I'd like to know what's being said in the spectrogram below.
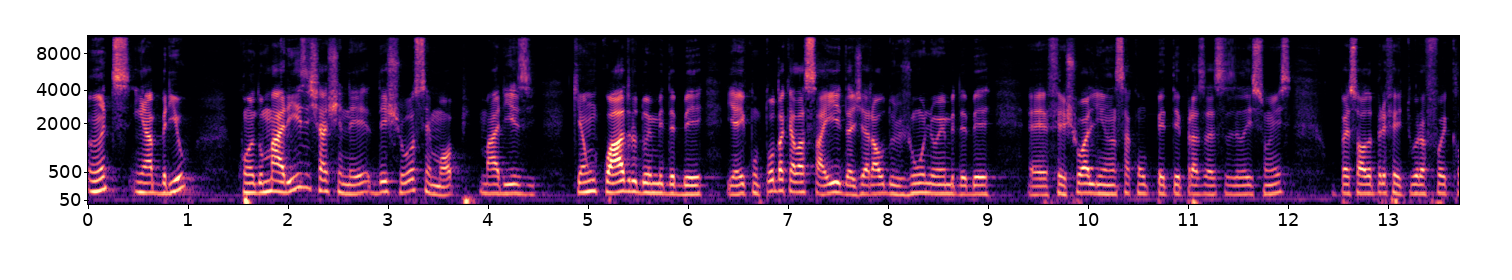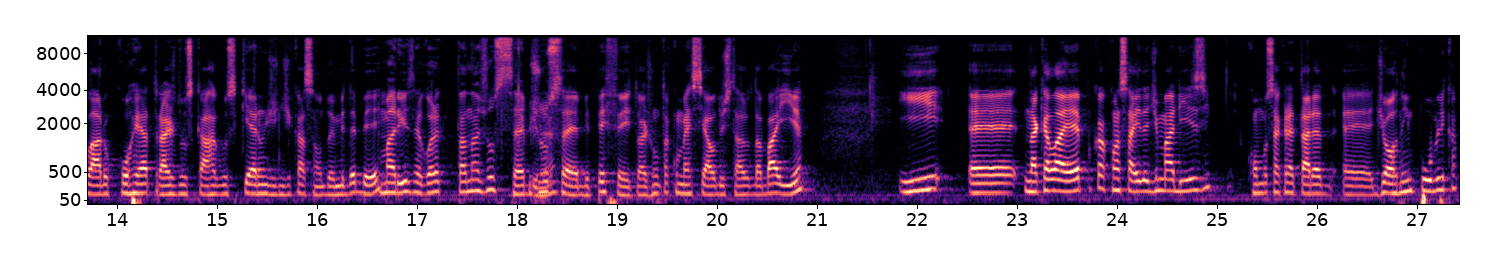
antes, em abril, quando Marise Chachinet deixou a CEMOP. Marise, que é um quadro do MDB, e aí com toda aquela saída, Geraldo Júnior, o MDB é, fechou aliança com o PT para essas eleições. O pessoal da prefeitura foi, claro, correr atrás dos cargos que eram de indicação do MDB. Marise agora está na JUSEB, JUSEB, né? perfeito. A Junta Comercial do Estado da Bahia. E é, naquela época, com a saída de Marise como secretária é, de Ordem Pública,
